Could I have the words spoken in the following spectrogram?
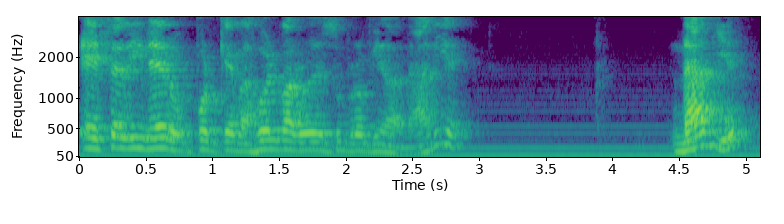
ese dinero porque bajó el valor de su propiedad? Nadie. Nadie.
